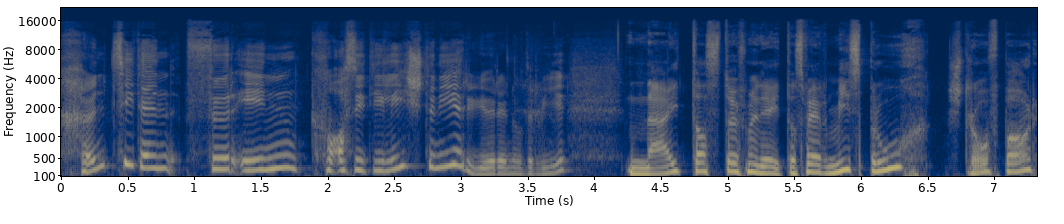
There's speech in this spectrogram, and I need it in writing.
Können Sie denn für ihn quasi die Listen einrühren, oder wie? Nein, das dürfen wir nicht. Das wäre Missbrauch, strafbar,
